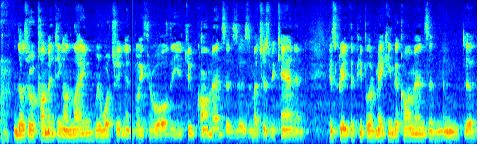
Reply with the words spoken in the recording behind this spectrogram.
And those who are commenting online, we're watching and going through all the YouTube comments as, as much as we can and it's great that people are making the comments and, and uh,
